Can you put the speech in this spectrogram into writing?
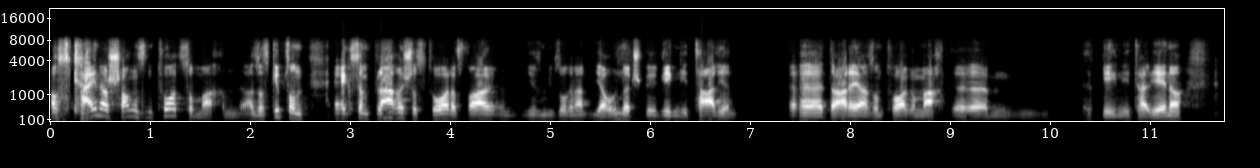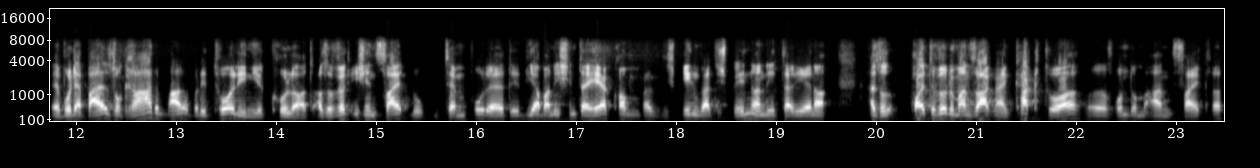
aus keiner Chance ein Tor zu machen. Also es gibt so ein exemplarisches Tor, das war in diesem sogenannten Jahrhundertspiel gegen Italien. Äh, da hat er ja so ein Tor gemacht ähm, gegen Italiener äh, wo der Ball so gerade mal über die Torlinie kullert. Also wirklich in Zeitlupentempo, der, die, die aber nicht hinterherkommen, weil sie sich gegenseitig behindern, die Italiener. Also heute würde man sagen, ein Kacktor äh, rund um Arne Zeigler.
